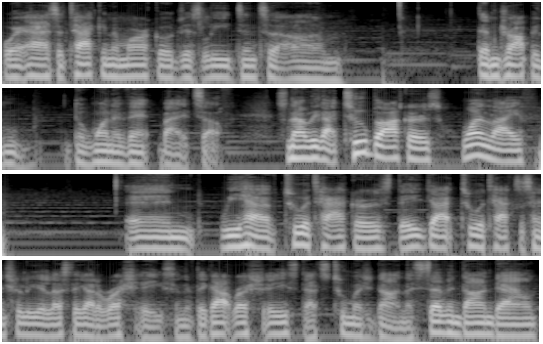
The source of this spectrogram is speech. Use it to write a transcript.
Whereas attacking the Marco just leads into um, them dropping the one event by itself. So now we got two blockers, one life, and we have two attackers. They got two attacks essentially, unless they got a rush ace. And if they got rush ace, that's too much Don. A seven Don down,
